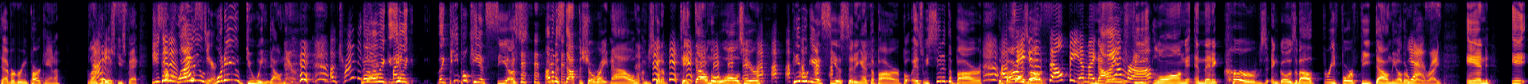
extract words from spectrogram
to evergreen park hannah glenn Nice. Back. You She's did it last you, year. what are you doing down there? I'm trying to no, get like, my- like, like people can't see us. I'm gonna stop the show right now. I'm just gonna take down the walls here. People can't see us sitting at the bar, but as we sit at the bar, the I'm bar is about selfie and my nine camera. feet long, and then it curves and goes about three, four feet down the other Yes. way, right? And it,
